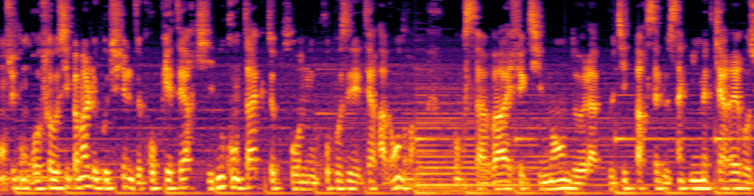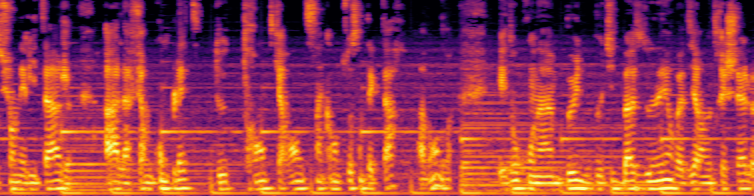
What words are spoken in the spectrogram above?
Ensuite, on reçoit aussi pas mal de coups de fil de propriétaires qui nous contactent pour nous proposer des terres à vendre. Donc ça va effectivement de la petite parcelle de 5000 m2 reçue en héritage à la ferme complète de 30, 40, 50, 60 hectares à vendre. Et donc on a un peu une petite base de données, on va dire à notre échelle,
